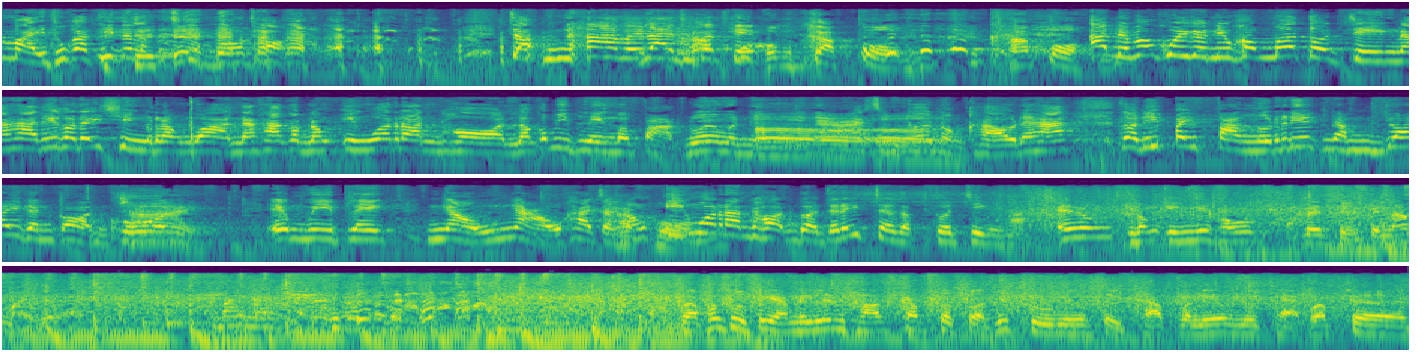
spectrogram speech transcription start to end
ใหม่ทุกอาทิตย์นะฉีดโบท็อกซ์ จำหน้าไม่ได้ทุกอาทิตย์ ผมครับผมครับผมอะเดี๋ยวมาคุยกับนิวคัมเมอร์ตัวจริงนะคะ ที่เขาได้ชิงรางวัลนะคะ กับน้องอิงวรันทรแล้วก็มีเพลงมาฝากด้วยวันนี้เออนะเออซิงเกิลของเขานะคะตอนนี้ไปฟังเรียกน้ำย่อยกันก่อนคุใช่ ณ MV เพลงเหงาเหงาๆค่ะจากน้องครับผมอิงวรันทรก่อนจะได้เจอกับตัวจริงค่ะ เอ้น้องน้องอิงนี่เขาเป็นศิลปินหน้าใหม่ด้วยเหรอไม่ไม่กลับเข้าสู่สยามมิเล่นพลัสครับสดๆที่ True Music ครับ วันนี้มีแขกรับเชิญ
